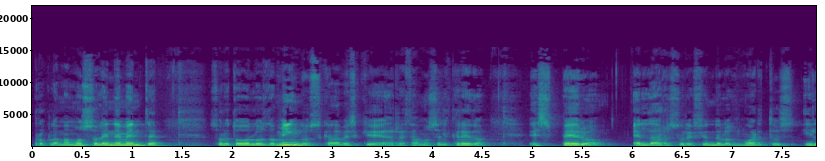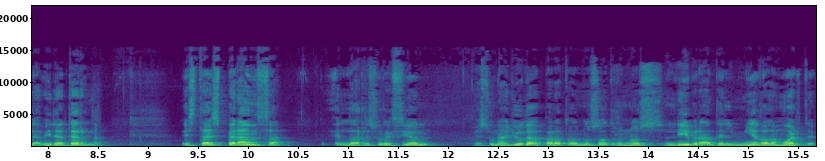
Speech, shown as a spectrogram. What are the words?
proclamamos solemnemente, sobre todo los domingos, cada vez que rezamos el credo. Espero en la resurrección de los muertos y la vida eterna. Esta esperanza en la resurrección es una ayuda para todos nosotros, nos libra del miedo a la muerte.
